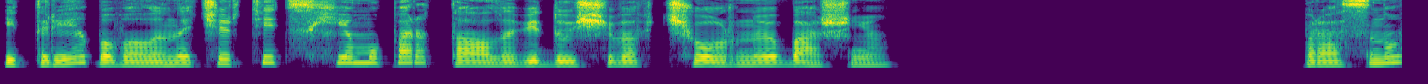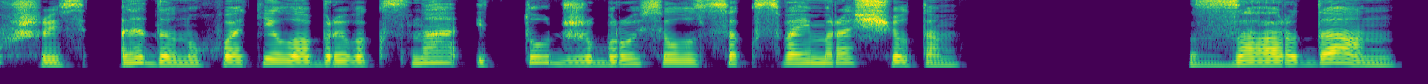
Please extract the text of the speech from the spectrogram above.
и требовала начертить схему портала, ведущего в Черную башню. Проснувшись, Эдан ухватил обрывок сна и тут же бросился к своим расчетам. «Зардан!»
